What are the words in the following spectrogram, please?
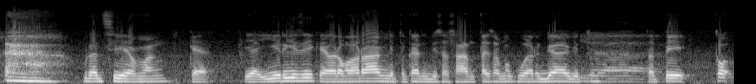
berat sih emang. Kayak ya iri sih kayak orang-orang gitu kan bisa santai sama keluarga gitu. Iya. tapi kok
